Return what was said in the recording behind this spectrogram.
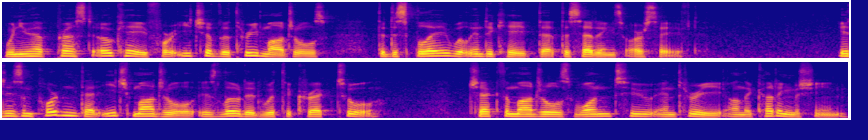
When you have pressed OK for each of the three modules, the display will indicate that the settings are saved. It is important that each module is loaded with the correct tool. Check the modules 1, 2, and 3 on the cutting machine.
